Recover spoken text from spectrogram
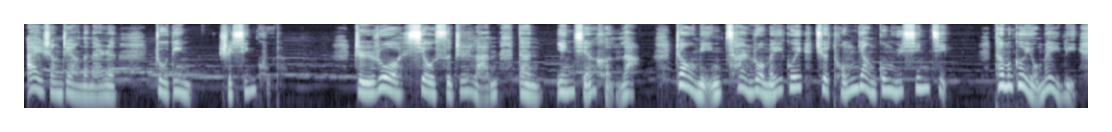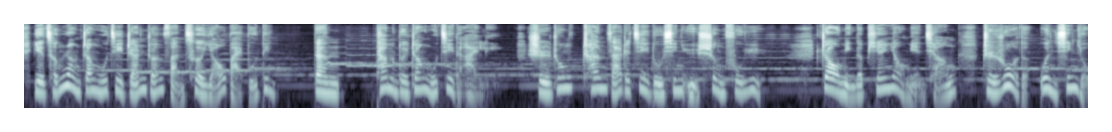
爱上这样的男人，注定是辛苦的。芷若秀似芝兰，但阴险狠辣。赵敏灿若玫瑰，却同样攻于心计。他们各有魅力，也曾让张无忌辗转反侧、摇摆不定。但他们对张无忌的爱里，始终掺杂着嫉妒心与胜负欲。赵敏的偏要勉强，芷若的问心有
